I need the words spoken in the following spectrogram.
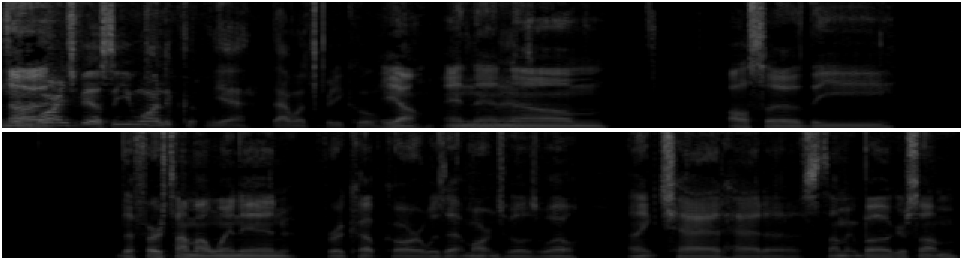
so No, Martinsville. So you wanted to? Yeah, that was pretty cool. Yeah, and then um, also the the first time I went in for a cup car was at Martinsville as well. I think Chad had a stomach bug or something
